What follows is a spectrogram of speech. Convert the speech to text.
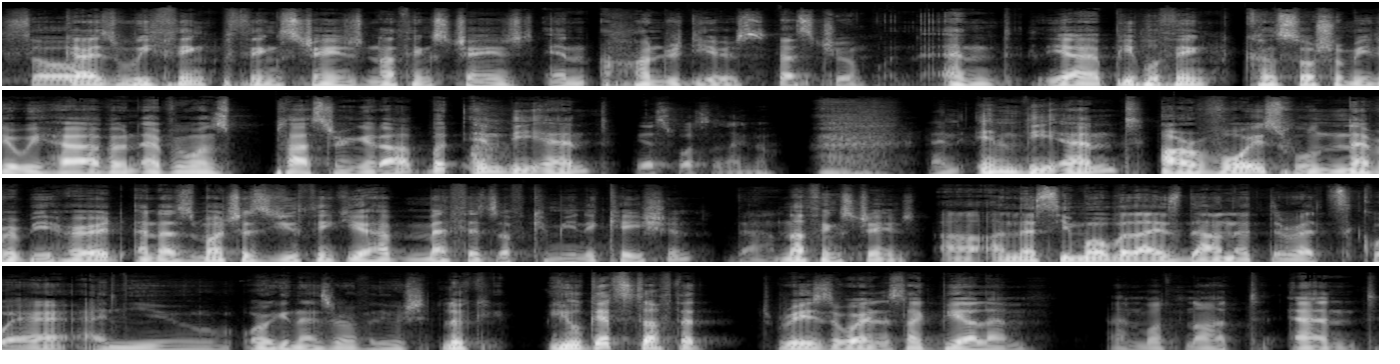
So Guys, we think things changed. Nothing's changed in a hundred years. that's true. And yeah, people think because social media we have and everyone's plastering it up, but in the end, yes, Watson, I know. And in the end, our voice will never be heard. And as much as you think you have methods of communication, Damn. nothing's changed. Uh, unless you mobilize down at the Red Square and you organize a revolution. Look, you'll get stuff that raised awareness like BLM and whatnot and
